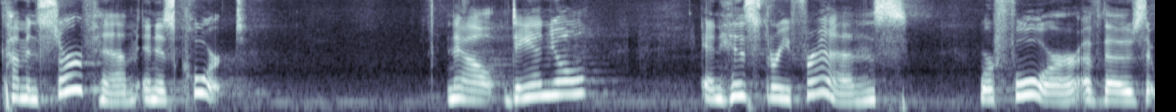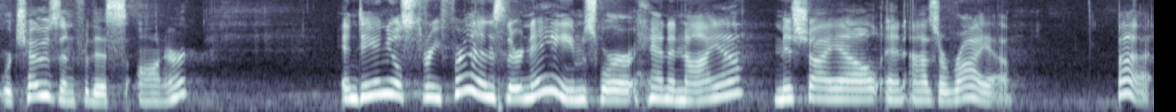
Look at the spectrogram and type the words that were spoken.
come and serve him in his court. Now, Daniel and his three friends were four of those that were chosen for this honor. And Daniel's three friends, their names were Hananiah, Mishael, and Azariah. But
